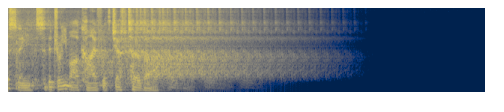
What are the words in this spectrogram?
Listening to the Dream Archive with Jeff Tovar.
